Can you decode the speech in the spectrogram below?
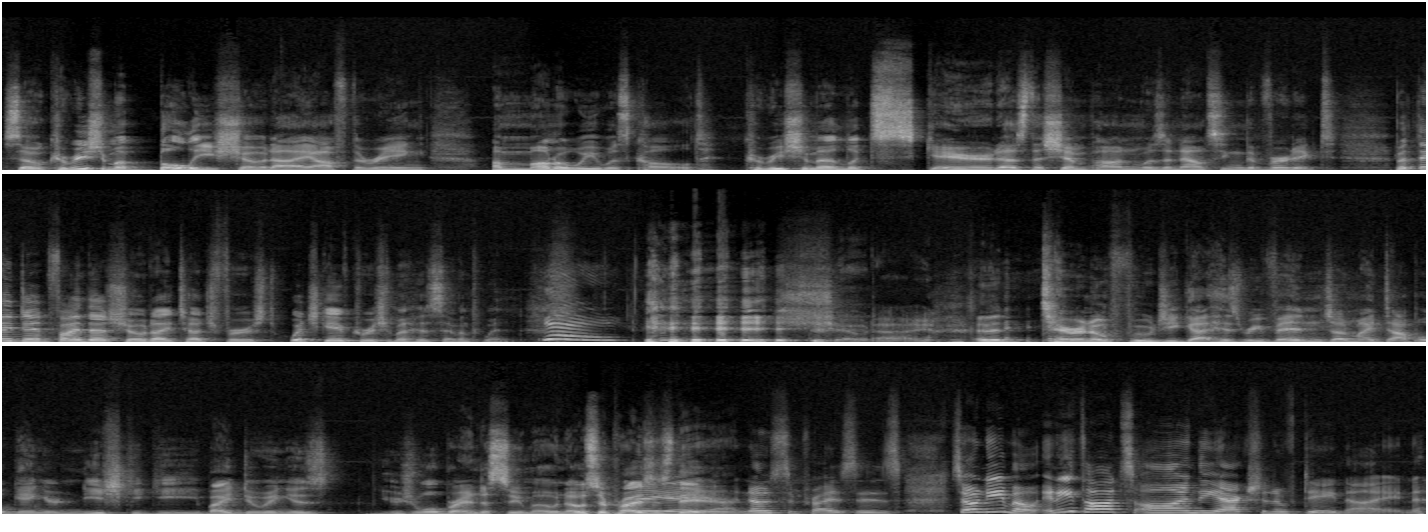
So Kirishima bullies Shodai off the ring. A mono-ii was called. Kirishima looked scared as the Shimpan was announcing the verdict, but they did find that Shodai touch first, which gave Kirishima his seventh win. Yay! Shodai. and then Teruno Fuji got his revenge on my doppelganger Nishikigi by doing his usual brand of sumo. No surprises yeah, yeah, there. Yeah. No surprises. So Nemo, any thoughts on the action of day nine?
